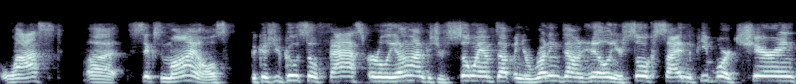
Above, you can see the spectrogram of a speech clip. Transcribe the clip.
last uh, six miles because you go so fast early on because you're so amped up and you're running downhill and you're so excited and the people are cheering.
